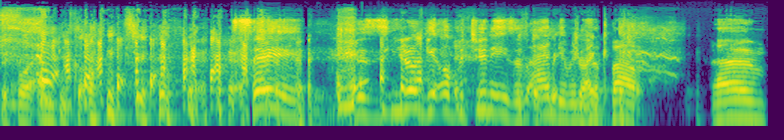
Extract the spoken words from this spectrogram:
before Andy got onto him. saying because you don't get opportunities with Andy when he's about. Um,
